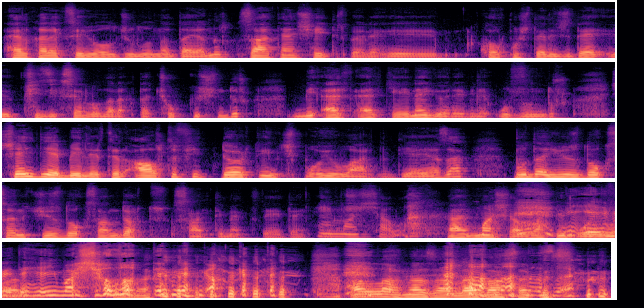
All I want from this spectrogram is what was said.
Helcaraxe yolculuğuna dayanır. Zaten şeydir böyle e, korkunç derecede e, fiziksel olarak da çok güçlüdür. Bir elf erkeğine göre bile uzundur. Şey diye belirtir 6 fit 4 inç boyu vardı diye yazar. Bu da 193-194 santimetreye denk Hey gelir. maşallah. Yani maşallah bir Bir boyu var. de hey maşallah demek hakikaten. Allah nazarlardan saklasın.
